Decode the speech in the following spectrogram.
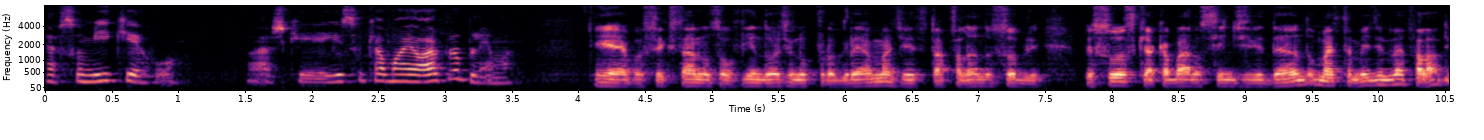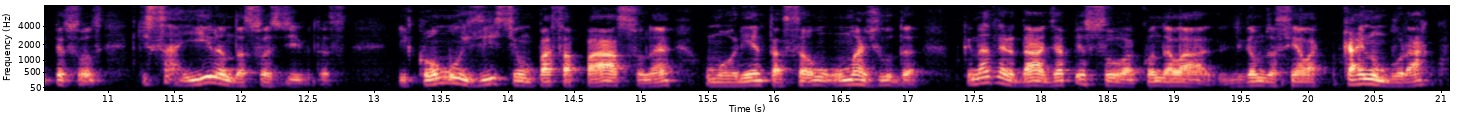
assumir que errou. Eu acho que é isso que é o maior problema. É, você que está nos ouvindo hoje no programa, a gente está falando sobre pessoas que acabaram se endividando, mas também a gente vai falar de pessoas que saíram das suas dívidas e como existe um passo a passo, né, uma orientação, uma ajuda. Porque na verdade a pessoa, quando ela, digamos assim, ela cai num buraco,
